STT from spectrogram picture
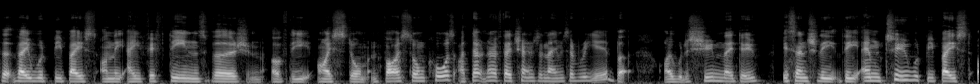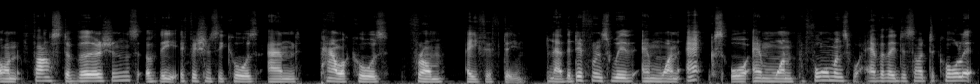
that they would be based on the A15's version of the Ice Storm and Firestorm cores. I don't know if they change the names every year, but I would assume they do. Essentially, the M2 would be based on faster versions of the efficiency cores and power cores from A15. Now, the difference with M1X or M1 Performance, whatever they decide to call it,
